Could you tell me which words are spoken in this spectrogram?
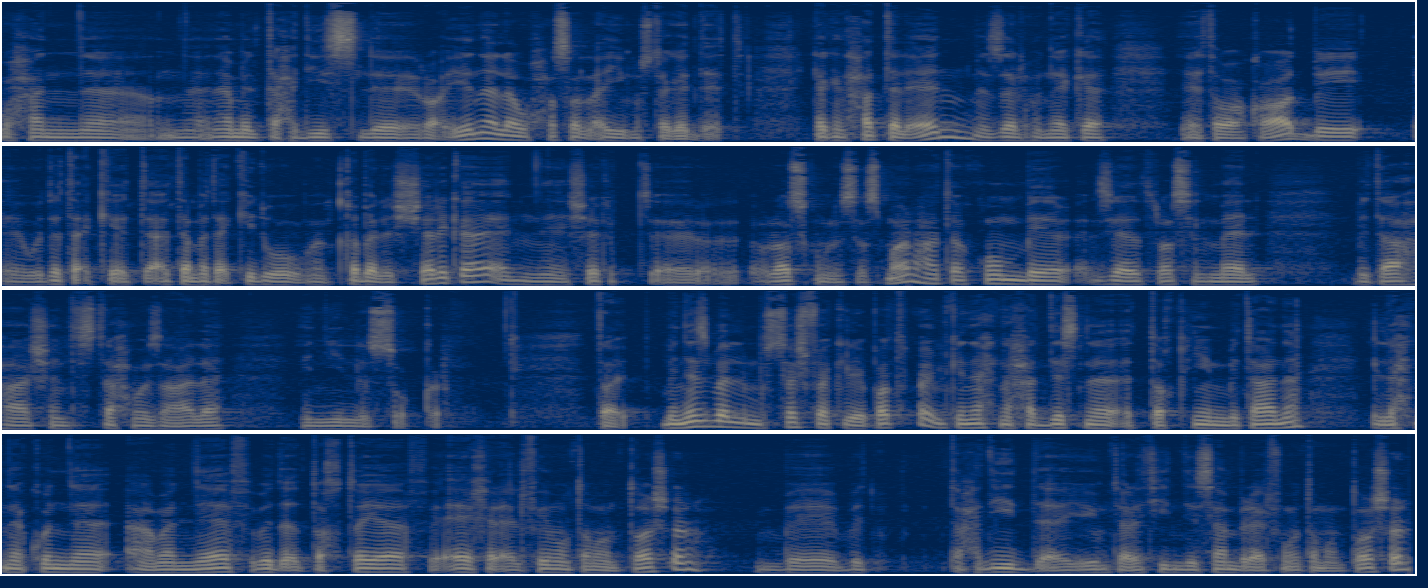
وهنعمل تحديث لرأينا لو حصل أي مستجدات. لكن حتى الآن لازال هناك توقعات ب وده تأكيد تم تأكيده من قبل الشركة إن شركة أوراسكوم الاستثمار هتقوم بزيادة رأس المال بتاعها عشان تستحوذ على النيل للسكر طيب بالنسبة لمستشفى كليوباترا يمكن إحنا حدثنا التقييم بتاعنا اللي إحنا كنا عملناه في بدء التغطية في آخر 2018 بالتحديد يوم 30 ديسمبر 2018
